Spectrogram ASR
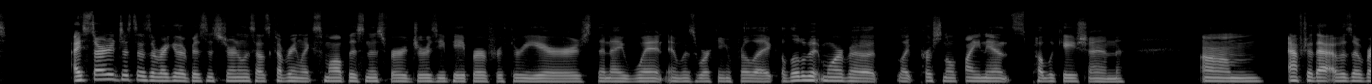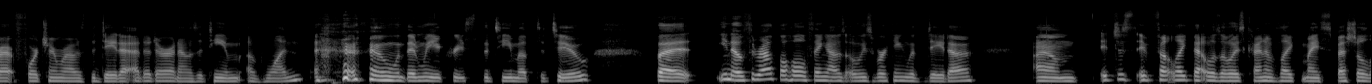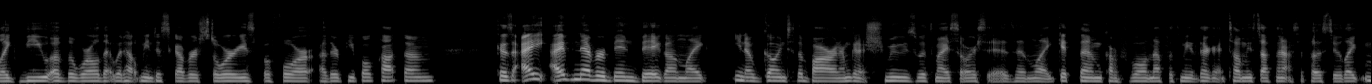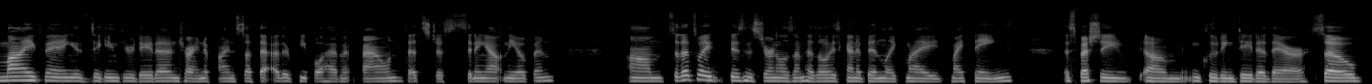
I started just as a regular business journalist. I was covering like small business for a Jersey paper for three years. Then I went and was working for like a little bit more of a like personal finance publication. Um, after that, I was over at Fortune where I was the data editor and I was a team of one. and then we increased the team up to two. But, you know, throughout the whole thing, I was always working with data. Um, it just it felt like that was always kind of like my special like view of the world that would help me discover stories before other people caught them because i i've never been big on like you know, going to the bar and I'm going to schmooze with my sources and like get them comfortable enough with me that they're going to tell me stuff they're not supposed to. Like my thing is digging through data and trying to find stuff that other people haven't found that's just sitting out in the open. Um, so that's why business journalism has always kind of been like my my thing, especially um, including data there. So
